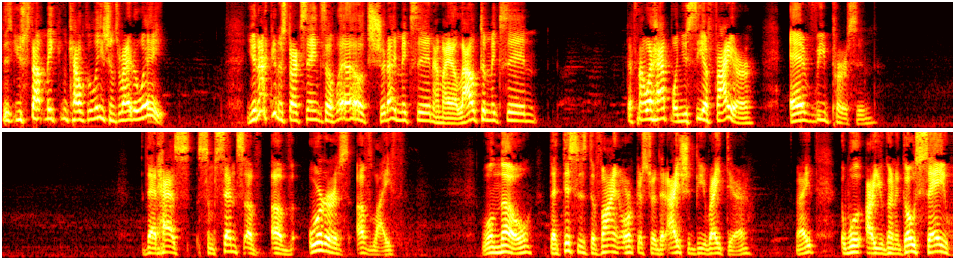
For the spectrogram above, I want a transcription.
This, you stop making calculations right away. You're not going to start saying so, well, should I mix in? Am I allowed to mix in? That's not what happens. When you see a fire, every person that has some sense of, of orders of life will know that this is divine orchestra, that I should be right there, right? Are you going to go say,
